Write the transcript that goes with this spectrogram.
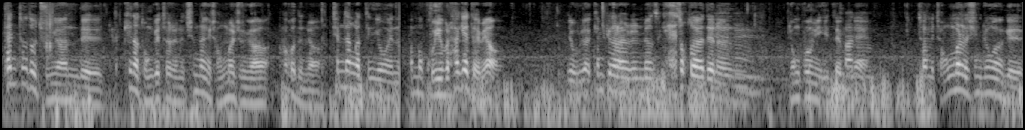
텐트도 중요한데 특히나 동계철에는 침낭이 정말 중요하거든요. 침낭 같은 경우에는 한번 구입을 하게 되면 이제 우리가 캠핑을 하면서 계속 써야 되는 음, 용품이기 때문에 맞아요. 처음에 정말로 신중하게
